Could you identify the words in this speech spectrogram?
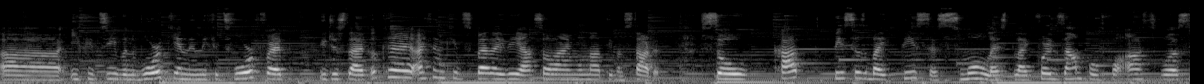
uh, if it's even working and if it's worth it you're just like okay i think it's bad idea so i will not even start it. So cut pieces by pieces smallest like for example for us was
